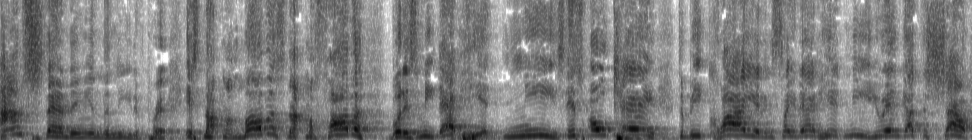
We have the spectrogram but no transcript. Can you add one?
I'm standing in the need of prayer. It's not my mother, it's not my father, but it's me. That hit me. It's okay to be quiet and say, That hit me. You ain't got to shout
